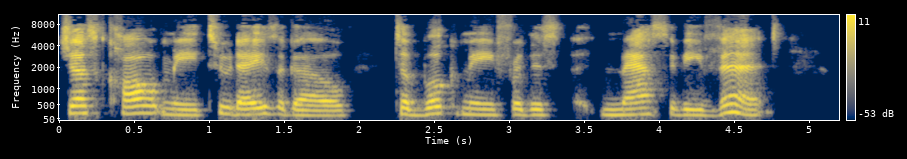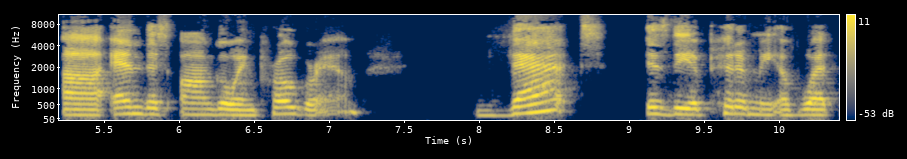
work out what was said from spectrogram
just called me two days ago to book me for this massive event uh, and this ongoing program. That is the epitome of what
